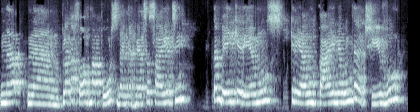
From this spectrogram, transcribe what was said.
na, na plataforma Pulse da Internet Society. Também queremos criar um painel interativo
